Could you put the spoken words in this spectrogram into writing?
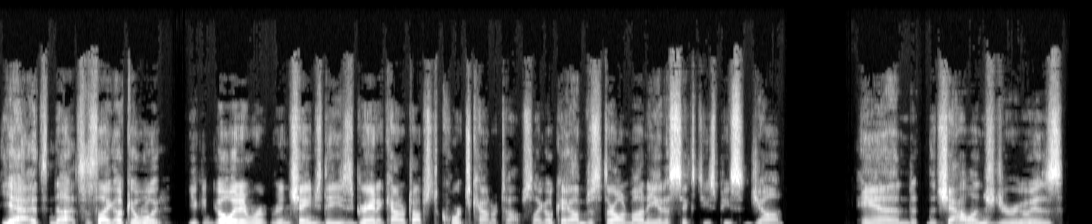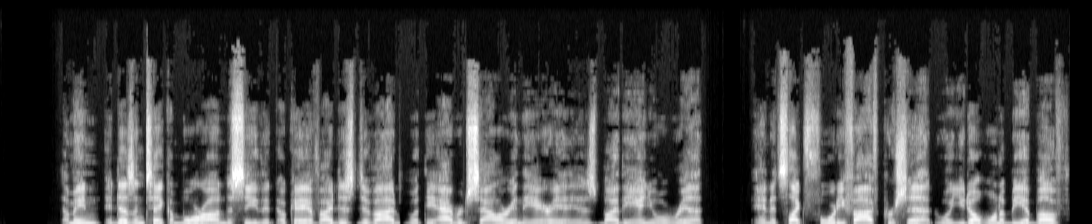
Yeah, it's nuts. It's like, okay, well, you can go in and, and change these granite countertops to quartz countertops. Like, okay, I'm just throwing money at a 60s piece of junk. And the challenge, Drew, is I mean, it doesn't take a moron to see that, okay, if I just divide what the average salary in the area is by the annual rent, and it's like 45%. Well, you don't want to be above,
